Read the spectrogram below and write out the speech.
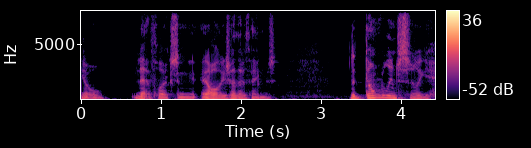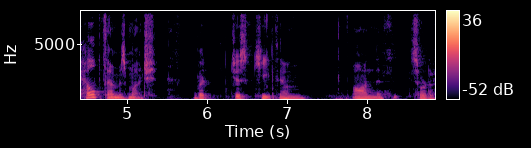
you know Netflix and all these other things that don't really necessarily help them as much, but just keep them on this sort of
